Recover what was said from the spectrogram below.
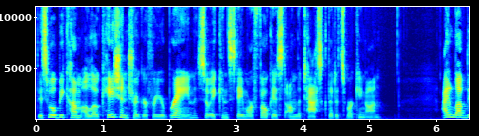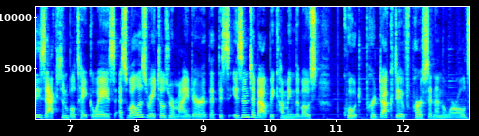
This will become a location trigger for your brain so it can stay more focused on the task that it's working on. I love these actionable takeaways, as well as Reachel's reminder that this isn't about becoming the most, quote, productive person in the world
